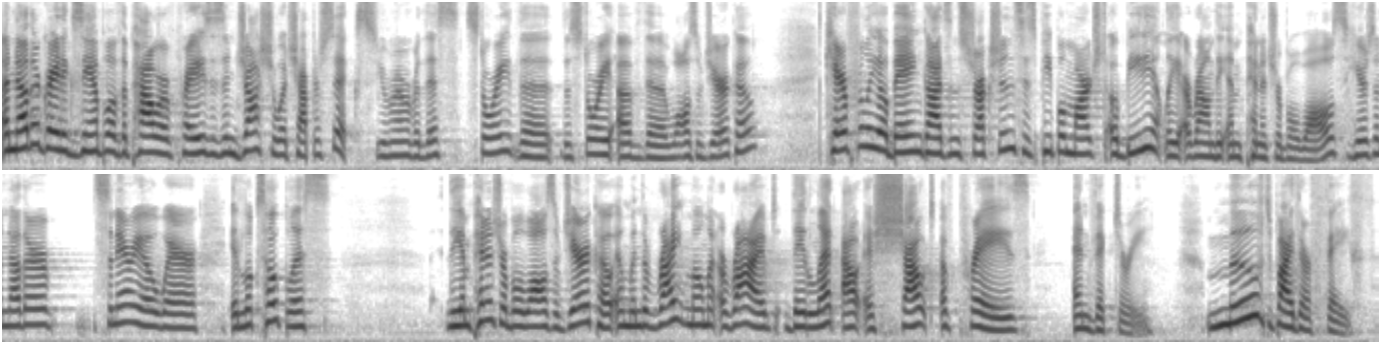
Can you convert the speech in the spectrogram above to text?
Another great example of the power of praise is in Joshua chapter 6. You remember this story, the, the story of the walls of Jericho? Carefully obeying God's instructions, his people marched obediently around the impenetrable walls. Here's another scenario where it looks hopeless the impenetrable walls of Jericho. And when the right moment arrived, they let out a shout of praise and victory. Moved by their faith,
